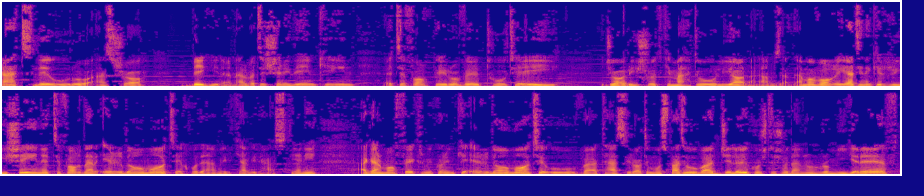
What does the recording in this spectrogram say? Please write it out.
قتل او رو از شاه بگیرن. البته شنیده ایم که این اتفاق پیرو توطئه‌ای جاری شد که مهد اولیا رقم زد. اما واقعیت اینه که ریشه این اتفاق در اقدامات خود امیر کبیر هست. یعنی اگر ما فکر می‌کنیم که اقدامات او و تاثیرات مثبت او باید جلوی کشته شدن اون رو می‌گرفت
